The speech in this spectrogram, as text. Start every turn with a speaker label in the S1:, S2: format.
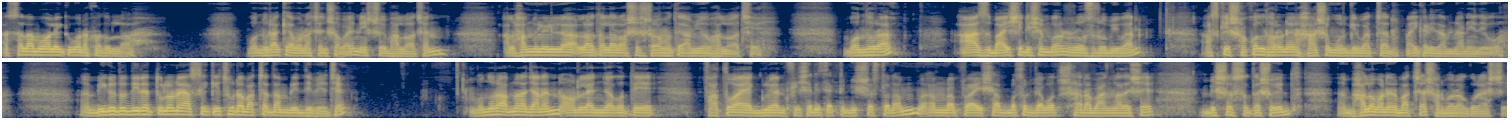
S1: আসসালামু আলাইকুম রহমতুল্লাহ। বন্ধুরা, কেমন আছেন সবাই? নিশ্চয়ই ভালো আছেন। আলহামদুলিল্লাহ, আল্লাহ তালার অশেষ রহমতে আমিও ভালো আছি। বন্ধুরা, আজ বাইশে ডিসেম্বর, রোজ রবিবার। আজকে সকল ধরনের হাঁস ও মুরগির বাচ্চার পাইকারি দাম জানিয়ে দেব। বিগত দিনের তুলনায় আজকে কিছুটা বাচ্চার দাম বৃদ্ধি পেয়েছে। বন্ধুরা, আপনারা জানেন অনলাইন জগতে ফাতোয়া অ্যাগ্রো অ্যান্ড ফিশারিজ একটি বিশ্বস্ত নাম। আমরা প্রায় সাত বছর যাবৎ সারা বাংলাদেশে বিশ্বস্ততার সহিত ভালো মানের বাচ্চা সরবরাহ করে আসছি।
